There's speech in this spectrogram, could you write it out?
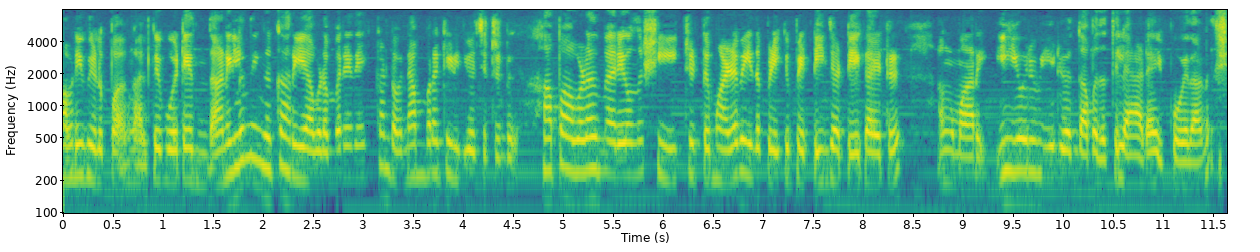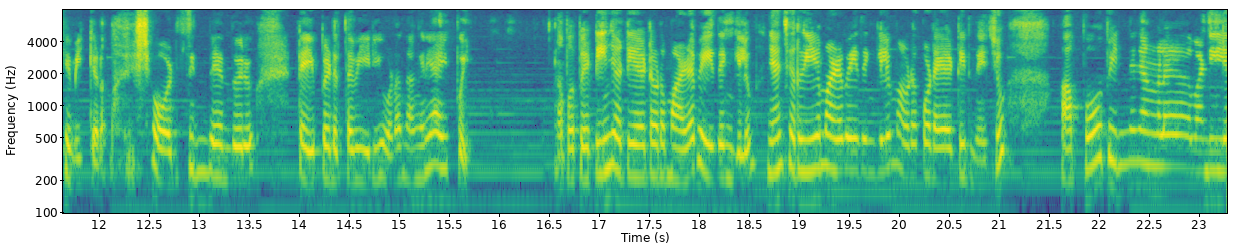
അവിടെ ഈ വെളുപ്പാങ്കാലത്ത് പോയിട്ട് എന്താണെങ്കിലും നിങ്ങൾക്ക് അറിയാം. അവിടെ വരെ കണ്ടോ? നമ്പറൊക്കെ എഴുതി വെച്ചിട്ടുണ്ട്. അപ്പോൾ അവിടെ വരെ ഒന്ന് ഷീറ്റ് ഇട്ട് മഴ പെയ്തപ്പോഴേക്കും പെട്ടിയും ചട്ടിയൊക്കെ ആയിട്ട് അങ്ങ് മാറി. ഈ ഒരു വീഡിയോ എന്താ അബദ്ധത്തിൽ ആഡായി പോയതാണ്. ക്ഷമിക്കണം. ഷോർട്സിന്റെ എന്തൊരു ടൈപ്പ് എടുത്ത വീഡിയോ ആണ് അങ്ങനെ ആയിപ്പോയി. അപ്പോൾ പെട്ടിയും ചട്ടിയായിട്ട് അവിടെ മഴ പെയ്തെങ്കിലും ഞാൻ ചെറിയ മഴ പെയ്തെങ്കിലും അവിടെ കുടയായിട്ട് ഇരുന്നേച്ചു. അപ്പോൾ പിന്നെ ഞങ്ങൾ വണ്ടിയിൽ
